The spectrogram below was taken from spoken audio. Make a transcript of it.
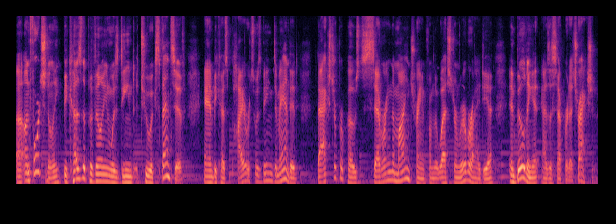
Uh, unfortunately, because the pavilion was deemed too expensive and because Pirates was being demanded, Baxter proposed severing the mine train from the Western River idea and building it as a separate attraction.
